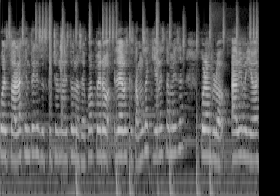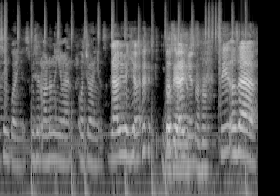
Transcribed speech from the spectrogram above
pues toda la gente que está escuchando esto lo sepa, pero de los que estamos aquí en esta mesa, por ejemplo, Abby me lleva 5 años, mis hermanos me llevan 8 años, Gaby me lleva 12 años. Ajá. Sí, o sea,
